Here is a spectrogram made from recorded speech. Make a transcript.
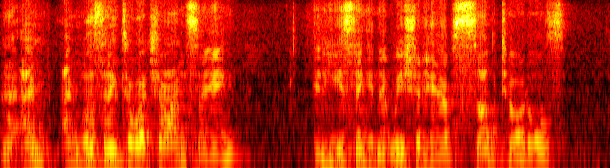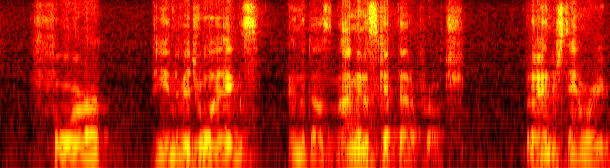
And I'm, I'm listening to what Sean's saying, and he's thinking that we should have subtotals for the individual eggs and the dozen. I'm going to skip that approach, but I understand where you're,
